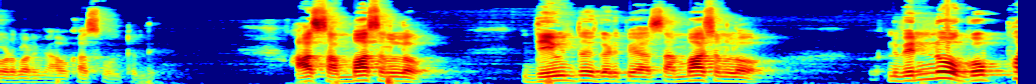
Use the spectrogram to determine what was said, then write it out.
చూడడానికి అవకాశం ఉంటుంది. ఆ సంభాషణలో దేవునితో గడిపే ఆ సంభాషణలో నువ్వెన్నో గొప్ప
